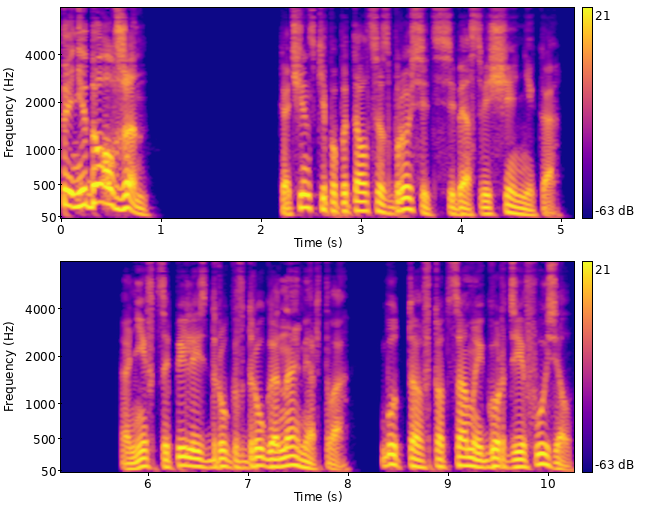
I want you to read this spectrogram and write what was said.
Ты не должен!» Качинский попытался сбросить с себя священника. Они вцепились друг в друга намертво, будто в тот самый Гордиев узел,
